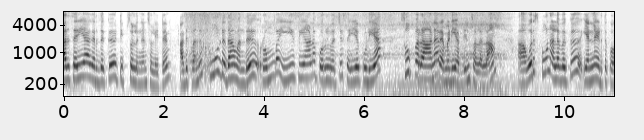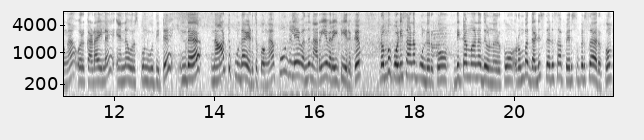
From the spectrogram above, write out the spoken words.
அது சரியாகிறதுக்கு டிப் சொல்லுங்கன்னு சொல்லிட்டு அதுக்கு வந்து பூண்டு தான் வந்து ரொம்ப ஈஸியான பொருள் வச்சு செய்யக்கூடிய சூப்பரான ரெமெடி அப்படின்னு சொல்லலாம். ஒரு ஸ்பூன் அளவுக்கு எண்ணெய் எடுத்துக்கோங்க. ஒரு கடாயில் எண்ணெய் ஒரு ஸ்பூன் ஊற்றிட்டு இந்த நாட்டு பூண்டாக எடுத்துக்கோங்க. பூண்டுலேயே வந்து நிறைய வெரைட்டி இருக்குது ரொம்ப பொடிசான பூண்டு இருக்கும் திட்டமானது ஒன்று இருக்கும் ரொம்ப தடுசு தடுசாக பெருசு பெருசாக இருக்கும்.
